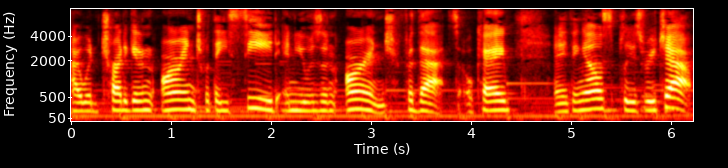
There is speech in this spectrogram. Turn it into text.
I would try to get an orange with a seed and use an orange for that, okay? Anything else, please reach out.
